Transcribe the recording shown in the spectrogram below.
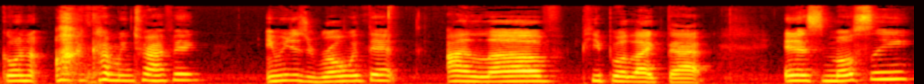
go in oncoming traffic, and we just roll with it, I love people like that. And it's mostly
